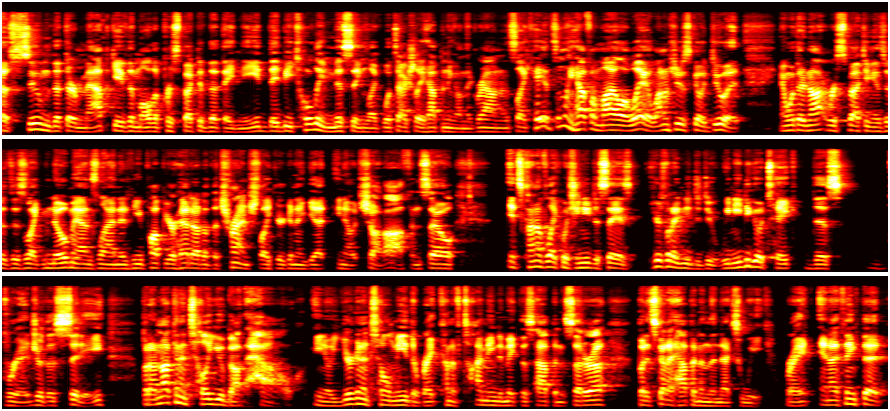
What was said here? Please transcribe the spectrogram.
assumed that their map gave them all the perspective that they need they'd be totally missing like what's actually happening on the ground. And it's like hey it's only half a mile away. Why don't you just go do it? And what they're not respecting is that there's like no man's land. And if you pop your head out of the trench like you're going to get you know it shot off. And so it's kind of like what you need to say is here's what i need to do. We need to go take this bridge or this city but I'm not going to tell you about how. You know, you're going to tell me the right kind of timing to make this happen, et cetera, but it's got to happen in the next week, right? And I think that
